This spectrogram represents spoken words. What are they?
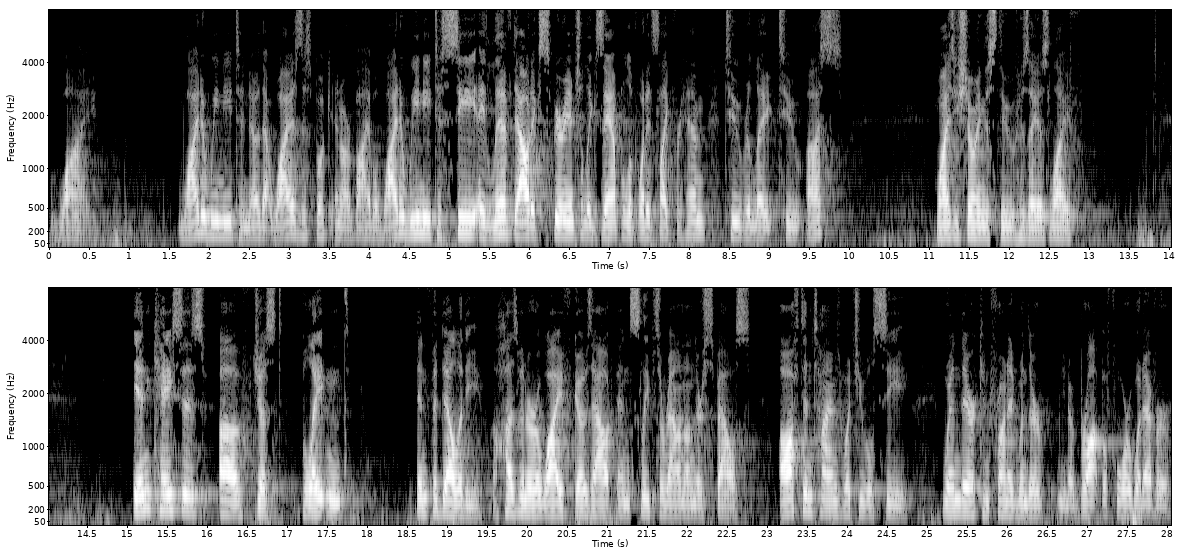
Why? Why do we need to know that? Why is this book in our Bible? Why do we need to see a lived out experiential example of what it's like for him to relate to us? Why is he showing this through Hosea's life? In cases of just blatant infidelity, a husband or a wife goes out and sleeps around on their spouse. Oftentimes, what you will see when they're confronted, when they're you know, brought before whatever,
